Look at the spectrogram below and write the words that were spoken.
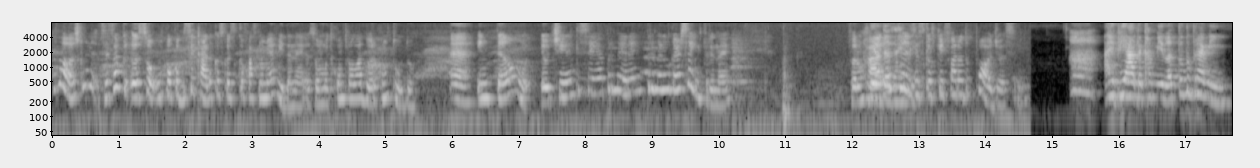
Lógico, né? Você sabe que eu sou um pouco obcecada com as coisas que eu faço na minha vida, né? Eu sou muito controladora com tudo. É. Então, eu tinha que ser a primeira em primeiro lugar sempre, né? Foram raras arrepio. vezes que eu fiquei fora do pódio, assim. Arrepiada, Camila, tudo pra mim.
